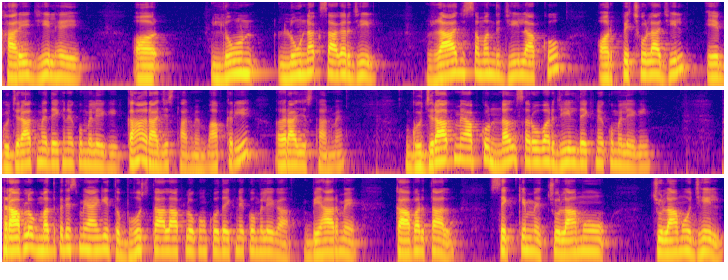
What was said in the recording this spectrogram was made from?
खारी झील है ये। और लून, लूनक सागर झील, राजसमंद झील आपको और पिछोला झील ये गुजरात में देखने को मिलेगी। कहाँ? राजस्थान में। माफ़ करिए, राजस्थान में। गुजरात में आपको नल सरोवर झील देखने को मिलेगी। फिर आप लोग मध्य प्रदेश में आएँगे तो भोज ताल आप लोगों को देखने को मिलेगा। बिहार में काबरताल, सिक्किम में चुलामू चुलामू झील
